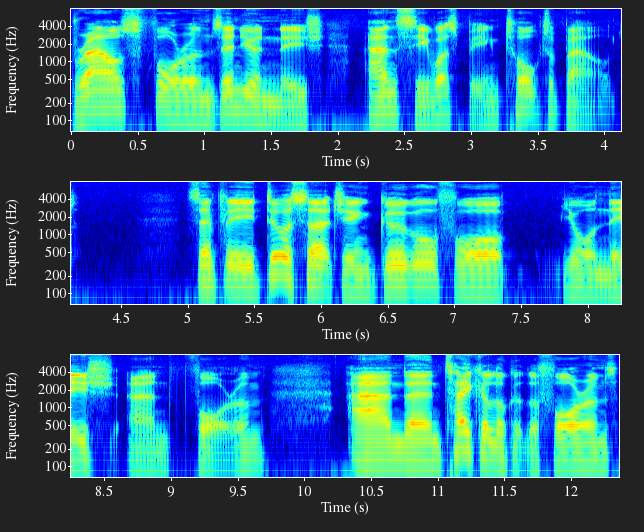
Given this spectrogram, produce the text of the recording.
browse forums in your niche and see what's being talked about. Simply do a search in Google for your niche and forum and then take a look at the forums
